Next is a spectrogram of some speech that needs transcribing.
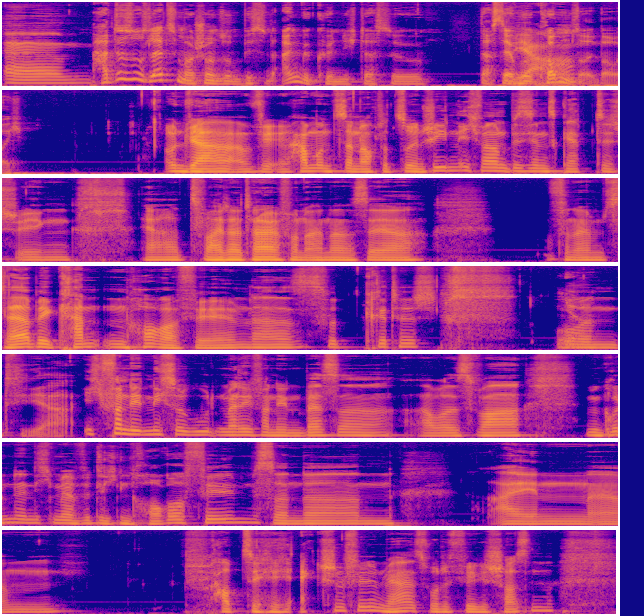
Ähm, Hattest du das letzte Mal schon so ein bisschen angekündigt, dass du, dass der wohl ja. kommen soll bei euch? Und wir, wir haben uns dann auch dazu entschieden. Ich war ein bisschen skeptisch wegen, ja, zweiter Teil von einer sehr von einem sehr bekannten Horrorfilm. Das wird kritisch. Ja. Und ja, ich fand ihn nicht so gut, Melly fand ihn besser, aber es war im Grunde nicht mehr wirklich ein Horrorfilm, sondern ein ähm, hauptsächlich Actionfilm, ja, es wurde viel geschossen.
